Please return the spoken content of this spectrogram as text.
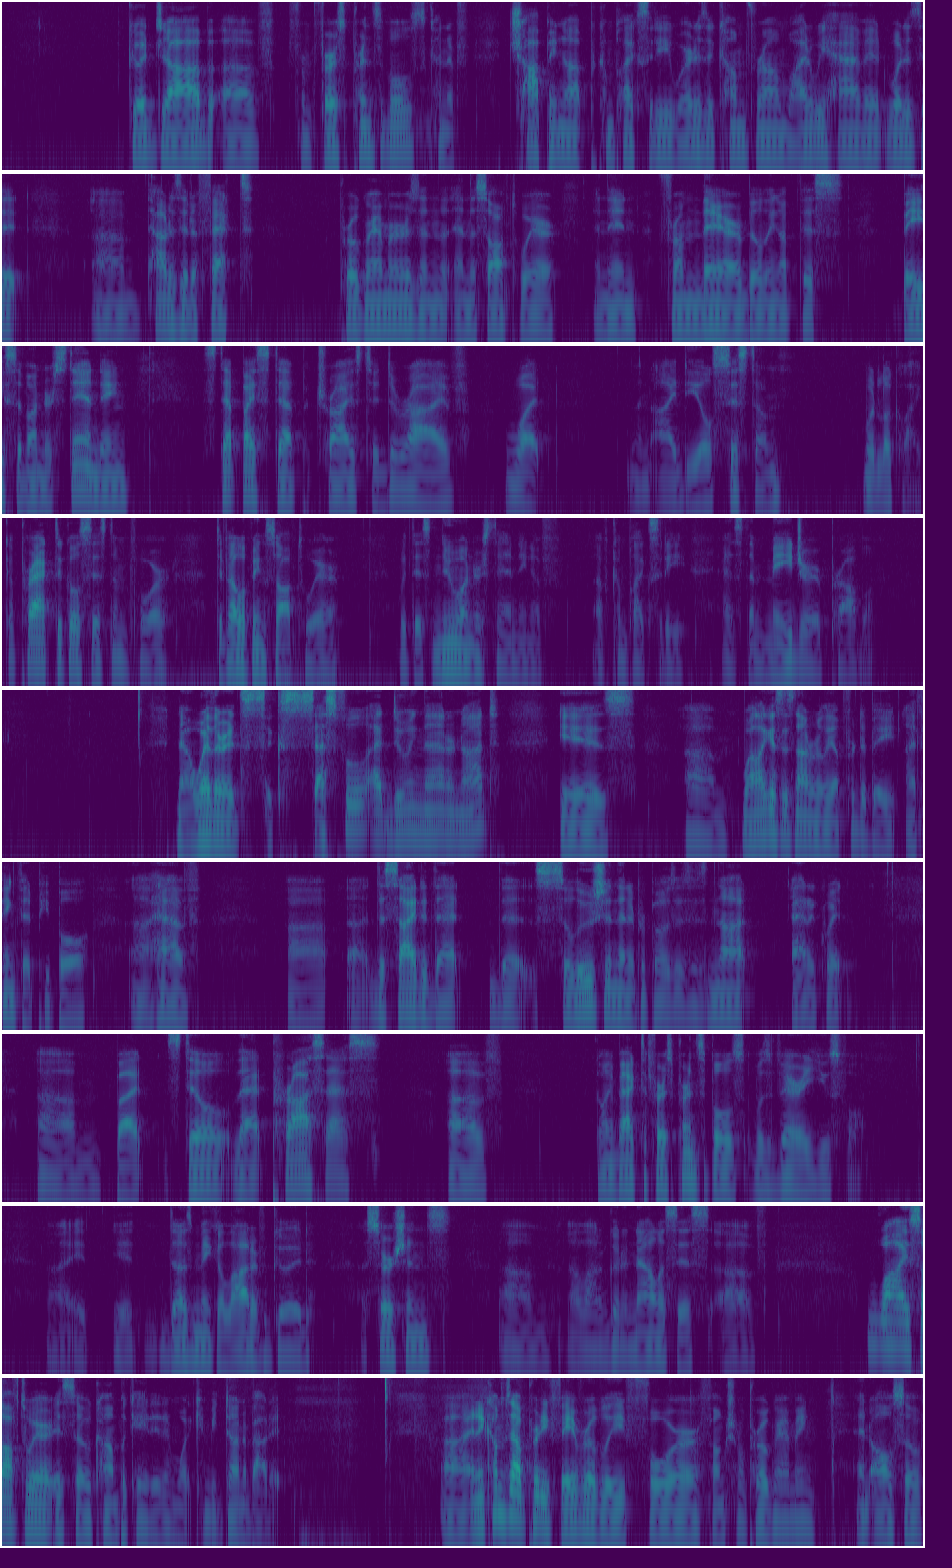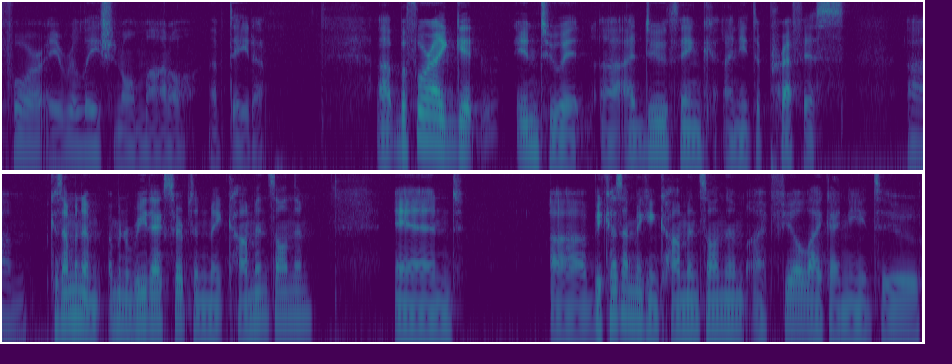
good job of, from first principles, kind of chopping up complexity. Where does it come from? Why do we have it? What is it? Um, how does it affect programmers and and the software? And then from there, building up this base of understanding, step by step tries to derive what an ideal system would look like a practical system for developing software with this new understanding of, of complexity as the major problem. Now, whether it's successful at doing that or not is um, well, I guess it's not really up for debate. I think that people uh, have uh, uh, decided that the solution that it proposes is not adequate, um, but still, that process of going back to first principles was very useful. Uh, it it does make a lot of good assertions, um, a lot of good analysis of why software is so complicated and what can be done about it. Uh, and it comes out pretty favorably for functional programming and also for a relational model of data. Uh, before I get into it, uh, I do think I need to preface um, because I'm gonna I'm gonna read excerpts and make comments on them, and uh, because I'm making comments on them, I feel like I need to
